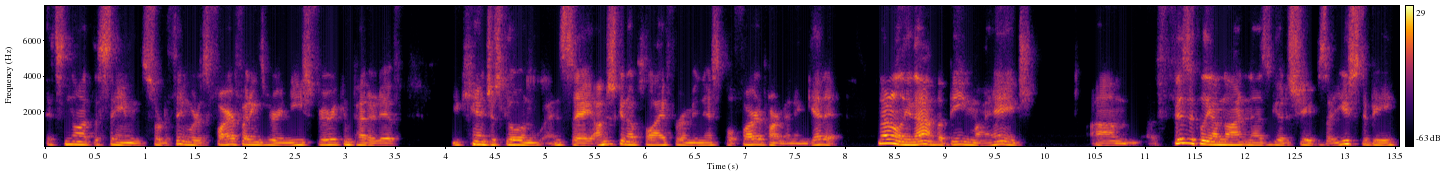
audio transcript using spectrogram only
it's not the same sort of thing. Whereas firefighting is very niche, very competitive you can't just go and, and say, I'm just going to apply for a municipal fire department and get it. Not only that, but being my age, um, physically, I'm not in as good a shape as I used to be.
